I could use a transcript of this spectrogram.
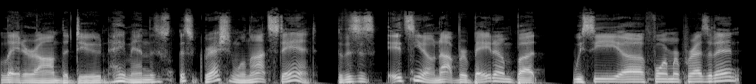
later on, the dude, hey man, this this aggression will not stand. So this is it's you know not verbatim, but we see a former president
